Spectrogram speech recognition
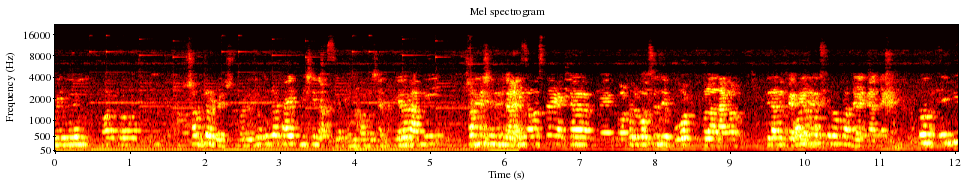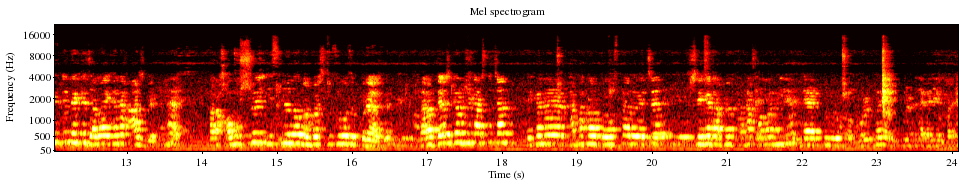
ম্যানুয়াল অটো সব ধরনের মানে যতগুলো টাইপ মেশিন আছে কমিশন এবার আমি সব মেশিন রানিং অবস্থায় একটা কন্ট্রোল বক্সে যে বোর্ড খোলা লাগানো দেখেন। তো এই ভিডিও দেখে যারা এখানে আসবে হ্যাঁ তারা অবশ্যই স্ক্রিনে দেওয়া নাম্বার সাথে যোগাযোগ করে আসবেন যারা দেশ গ্রাম থেকে আসতে চান, এখানে থাকা খাওয়ার ব্যবস্থা রয়েছে। সেখানে আপনার থাকা খাওয়া নিয়ে একটু হোল্ড করে দেখা যায় পরে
